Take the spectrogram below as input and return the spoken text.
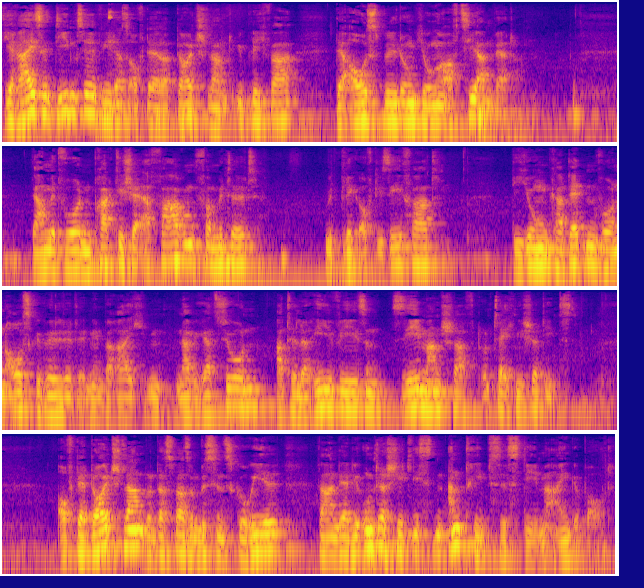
Die Reise diente, wie das auf der Deutschland üblich war, der Ausbildung junger Offizieranwärter. Damit wurden praktische Erfahrungen vermittelt mit Blick auf die Seefahrt. Die jungen Kadetten wurden ausgebildet in den Bereichen Navigation, Artilleriewesen, Seemannschaft und technischer Dienst. Auf der Deutschland, und das war so ein bisschen skurril, waren ja die unterschiedlichsten Antriebssysteme eingebaut.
